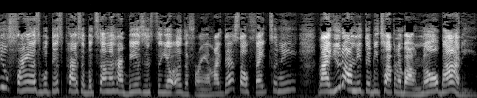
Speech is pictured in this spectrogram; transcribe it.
you friends with this person but telling her business to your other friend? Like, that's so fake to me. Like, you don't need to be talking about nobody.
